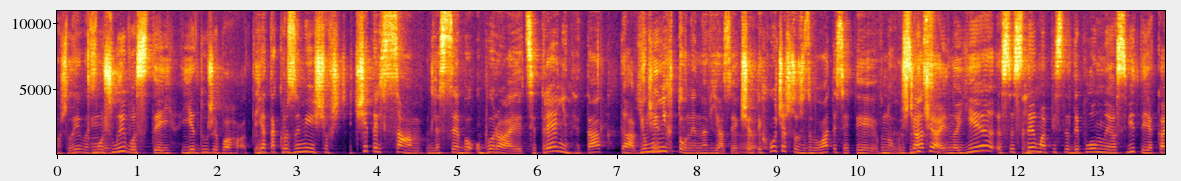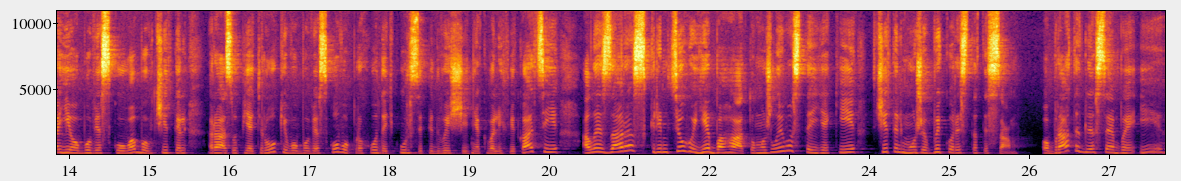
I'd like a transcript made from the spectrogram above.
Можливостей. можливостей є дуже багато. Я так розумію, що вчитель сам для себе обирає ці тренінги, так? Так, Йому вчи- ніхто не нав'язує. Якщо ти хочеш розвиватися, йти в ногу. Звичайно, є система післядипломної освіти, яка є обов'язкова, бо вчитель раз у 5 років обов'язково проходить курси підвищення кваліфікації. Але зараз, крім цього, є багато можливостей, які вчитель може використати сам, обрати для себе і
